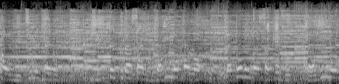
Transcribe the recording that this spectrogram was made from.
もあなたを見つめてる。聞いてください。恋心。乙女が叫ぶ恋心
